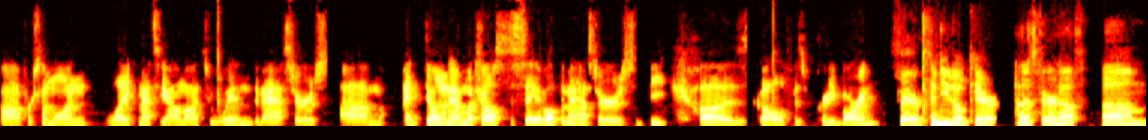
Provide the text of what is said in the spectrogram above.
uh, for someone like Matsuyama to win the Masters. Um, I don't have much else to say about the Masters because golf is pretty boring. Fair, and you don't care, that's fair enough. Um,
